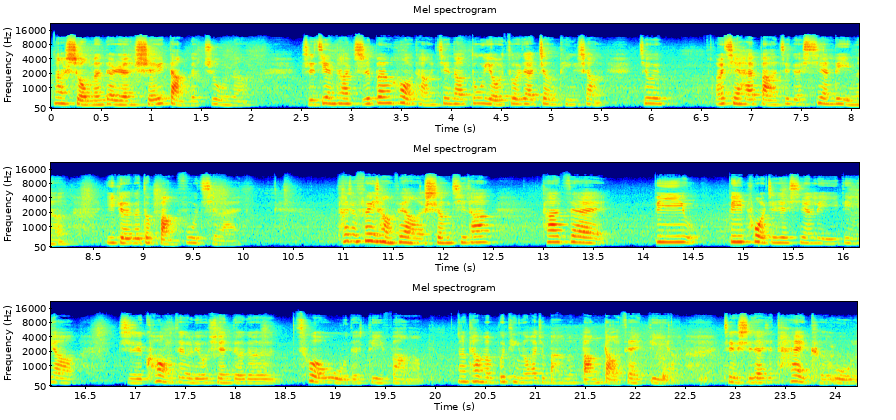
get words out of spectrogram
那守门的人谁挡得住呢？只见他直奔后堂，见到都邮坐在正厅上，就而且还把这个县吏呢，一个个都绑缚起来。他就非常非常的生气，他他在逼逼迫这些县吏一定要指控这个刘玄德的错误的地方啊，那他们不听的话，就把他们绑倒在地啊，这个实在是太可恶了。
